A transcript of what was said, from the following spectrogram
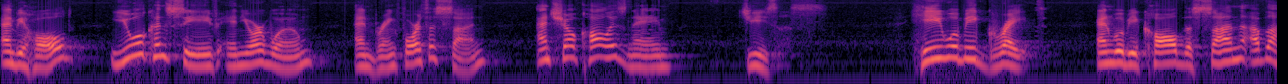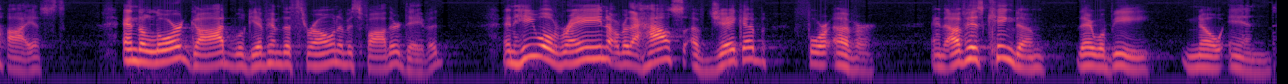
And behold, you will conceive in your womb and bring forth a son and shall call his name Jesus. He will be great and will be called the Son of the Highest. And the Lord God will give him the throne of his father David, and he will reign over the house of Jacob forever. And of his kingdom there will be no end.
